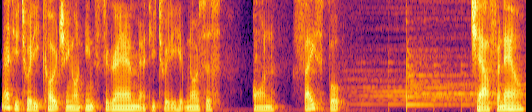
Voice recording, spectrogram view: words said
Matthew Tweedy Coaching on Instagram, Matthew Tweedy Hypnosis on Facebook. Ciao for now,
